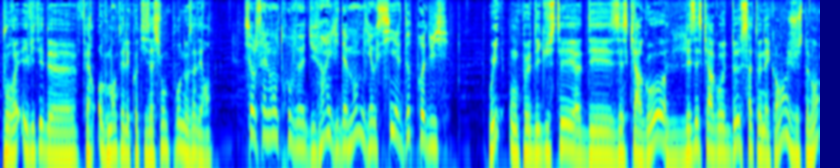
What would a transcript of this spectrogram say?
pour éviter de faire augmenter les cotisations pour nos adhérents. Sur le salon, on trouve du vin évidemment, mais il y a aussi d'autres produits. Oui, on peut déguster euh, des escargots, les escargots de Satonécan justement.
